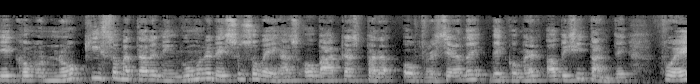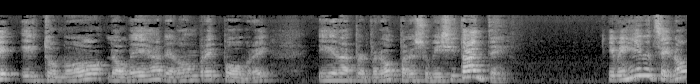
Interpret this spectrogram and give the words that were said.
y como no quiso matar a ninguna de sus ovejas o vacas para ofrecerle de comer al visitante, fue y tomó la oveja del hombre pobre y la preparó para su visitante. Imagínense, ¿no?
